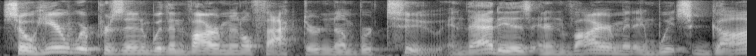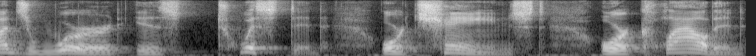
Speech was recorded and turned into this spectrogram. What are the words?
So here we're presented with environmental factor number two, and that is an environment in which God's Word is twisted or changed or clouded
